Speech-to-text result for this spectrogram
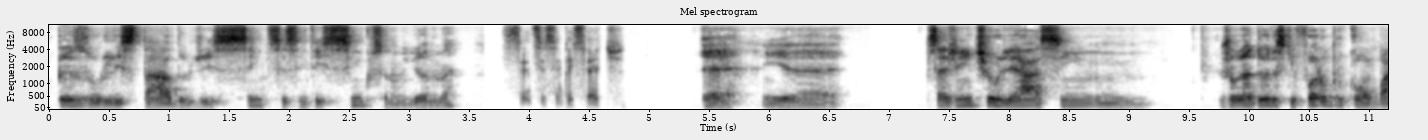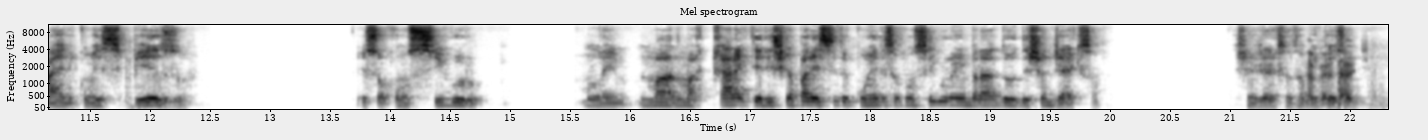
O peso listado de 165, se não me engano, né? 167. É, e é, se a gente olhar assim jogadores que foram para o combine com esse peso, eu só consigo uma, uma característica parecida com ele, só consigo lembrar do Deshaun Jackson. Deshaun Jackson também é pesou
